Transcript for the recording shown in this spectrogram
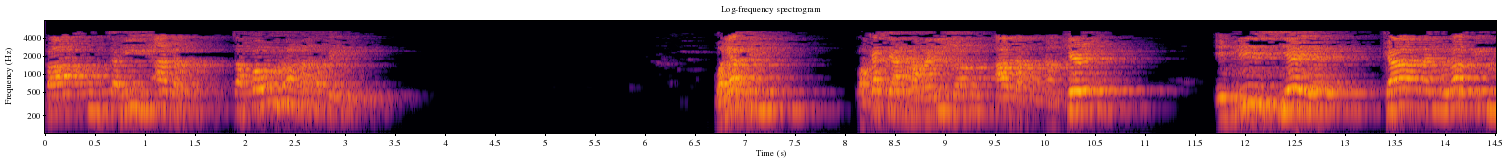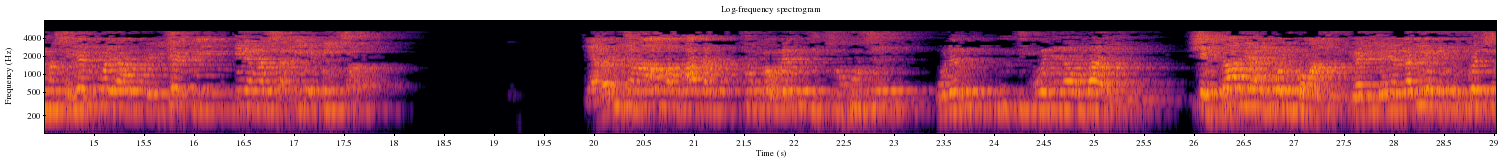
pa kumtahini Adam. Tafaulu ama tafeli? Walakin wakati anahamarisha Adam na mkewe Iblis yeye kana yuraqibu mashayikh ya kuicheki ile masha ile picha. Kiadharisha na Allah Adam chunga ule mti chunguze ule mti uende mbali sheitani alikuwa macho yajiangalia kitu kwetu,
